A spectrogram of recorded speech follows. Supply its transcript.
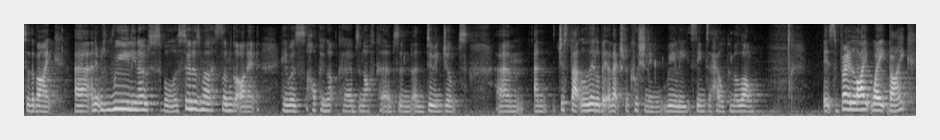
to the bike. Uh, and it was really noticeable. As soon as my son got on it, he was hopping up curbs and off curbs and, and doing jumps. Um, and just that little bit of extra cushioning really seemed to help him along. It's a very lightweight bike,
